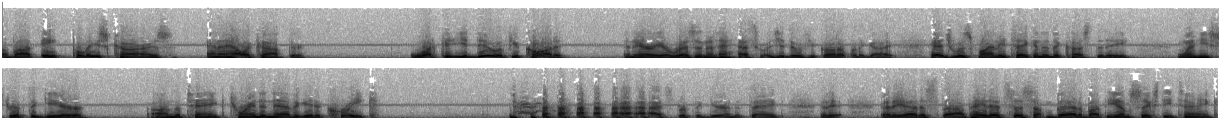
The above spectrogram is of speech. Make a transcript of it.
about eight police cars, and a helicopter. What could you do if you caught it? An area resident asked. What'd you do if you caught up with a guy? Hedge was finally taken into custody when he stripped the gear on the tank trying to navigate a creek. I stripped the gear in the tank, and he, and he had to stop. Hey, that says something bad about the M60 tank.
